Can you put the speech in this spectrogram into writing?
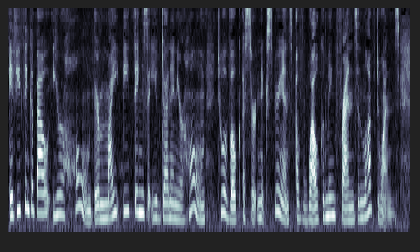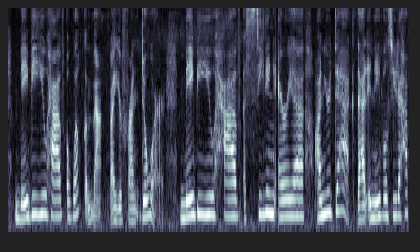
If you think about your home, there might be things that you've done in your home to evoke a certain experience of welcoming friends and loved ones. Maybe you have a welcome mat by your front door. Maybe you have a seating area on your deck that enables you to have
